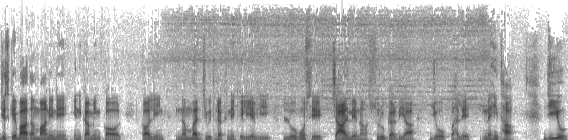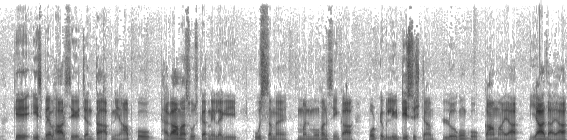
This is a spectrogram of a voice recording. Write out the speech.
जिसके बाद अंबानी ने इनकमिंग कॉल, कॉलिंग, नंबर जीवित रखने के लिए भी लोगों से चार्ज लेना शुरू कर दिया, जो पहले नहीं था। जियो के इस व्यवहार से जनता अपने आप को ठगा महसूस करने लगी। उस समय मनमोहन सिंह का पोर्टेबिलिटी सिस्टम लोगों को काम आया, याद आया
